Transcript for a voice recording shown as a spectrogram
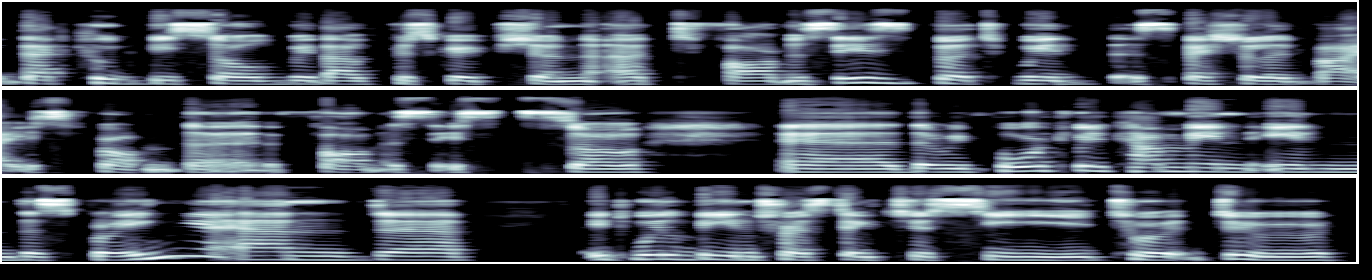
that could be sold without prescription at pharmacies, but with special advice from the pharmacists. So uh, the report will come in in the spring, and uh, it will be interesting to see to to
